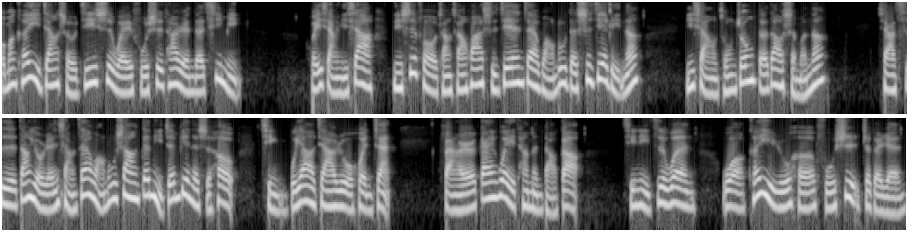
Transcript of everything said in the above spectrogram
我们可以将手机视为服侍他人的器皿。回想一下，你是否常常花时间在网络的世界里呢？你想从中得到什么呢？下次当有人想在网络上跟你争辩的时候，请不要加入混战，反而该为他们祷告。请你自问：我可以如何服侍这个人？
